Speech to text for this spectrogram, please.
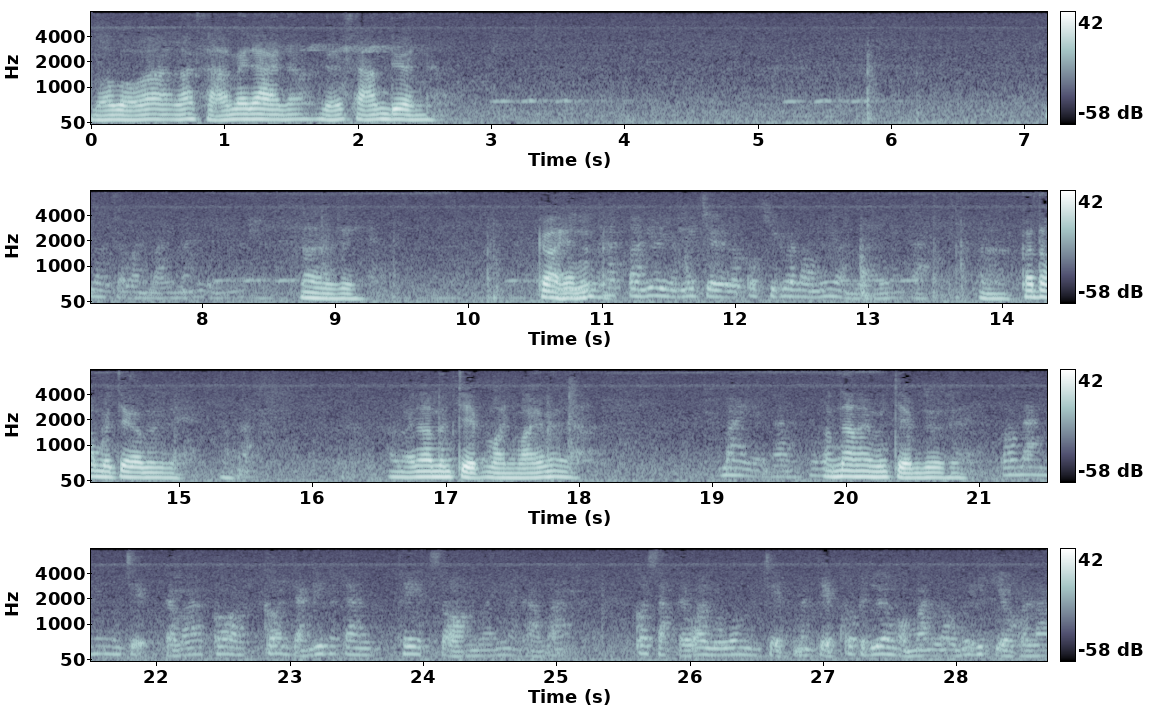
หมอบอกว่ารักษาไม่ได้แล้วเหลือสามเดือนเราจะวันไหวไหมนั่นสิก็เห็นตอนที่เรายังไม่เจอเราก็คิดว่าเราไม่หวั่นไหวค่ะก็ต้องไปเจอมันสิเวลามันเจ็บหวั่นไหวไหมไม่เลยนะก็นั่งให้มันเจ็บดูสิก็นั่งให้มันเจ็บแต่ว่าก็ก็อย่างที่พระอาจารย์เทศสอนไว้นะคะว่า ก็สักแต่ว่ารู้ว่ามันเจ็บ มันเจ็บก็เป็นเรื่องของมันเราไม่ได้เกี่ยวกับเรา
